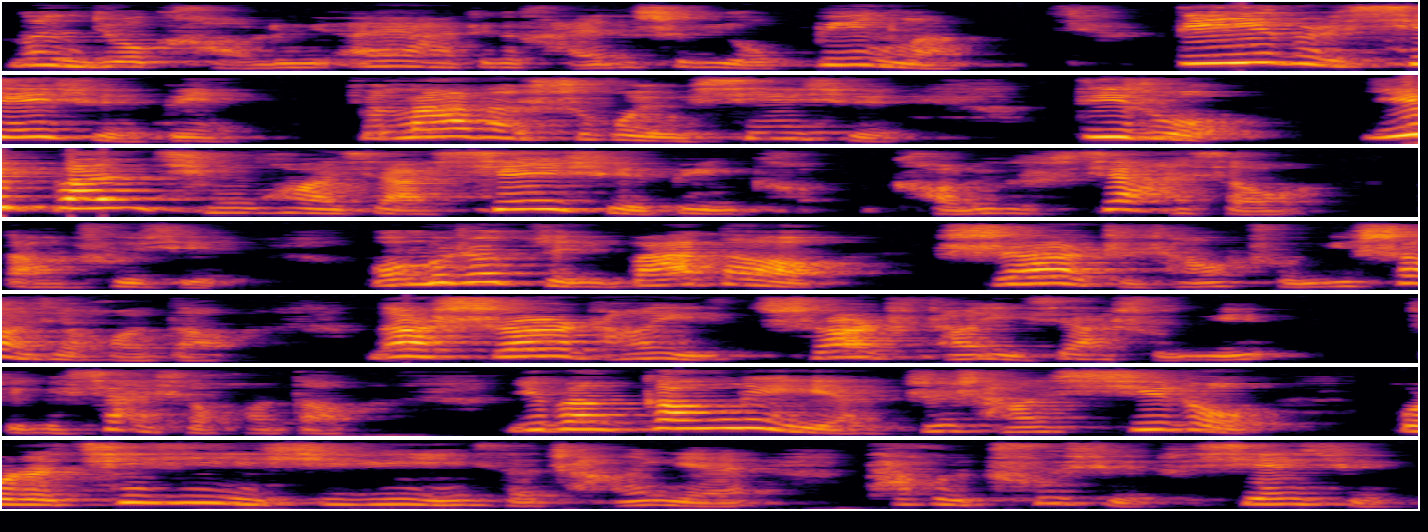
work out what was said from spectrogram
那你就考虑，哎呀，这个孩子是不是有病了？第一个是鲜血便。就拉的时候有鲜血，记住，一般情况下鲜血病考考虑的是下消化道出血。我们说嘴巴到十二指肠属于上消化道，那十二肠以十二指肠以下属于这个下消化道。一般肛裂呀、直肠息肉或者侵袭性细菌引起的肠炎，它会出血是鲜血，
